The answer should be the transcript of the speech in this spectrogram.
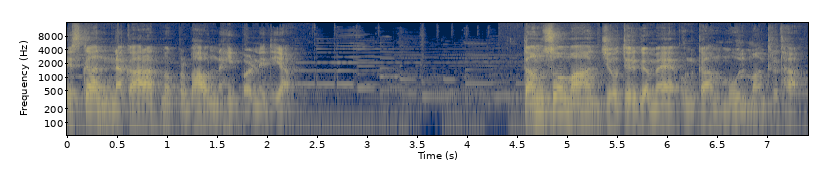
इसका नकारात्मक प्रभाव नहीं पड़ने दिया। तमसो माँ ज्योतिर्गमय उनका मूल मंत्र था।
